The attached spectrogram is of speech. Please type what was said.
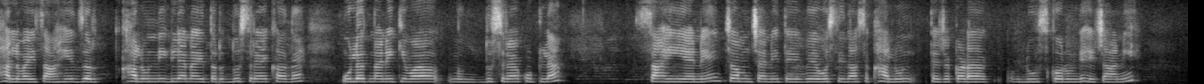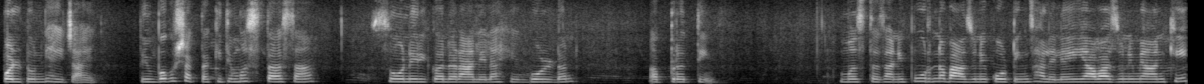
हलवायचं आहे. जर खालून निघल्या नाही तर दुसऱ्या एखाद्या उलटण्याने किंवा दुसऱ्या कुठल्या साह्याने चमच्याने ते व्यवस्थित असं खालून त्याच्या कडा लूज करून घ्यायच्या आणि पलटून घ्यायच्या आहेत. तुम्ही बघू शकता किती मस्त असा सोनेरी कलर आलेला आहे गोल्डन अप्रतिम. मस्तच आणि पूर्ण बाजूने कोटिंग झालेले आहे. या बाजूने मी आणखी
